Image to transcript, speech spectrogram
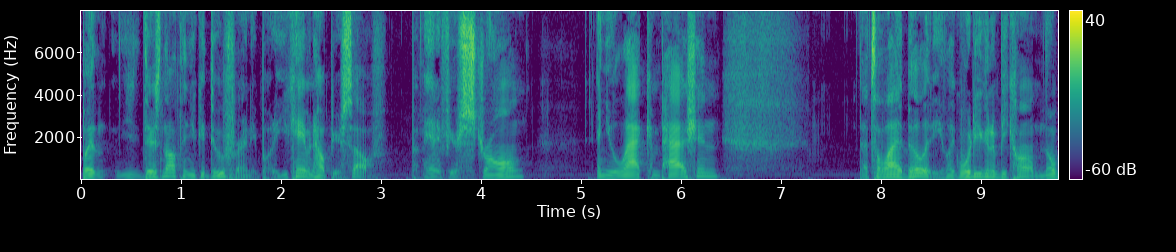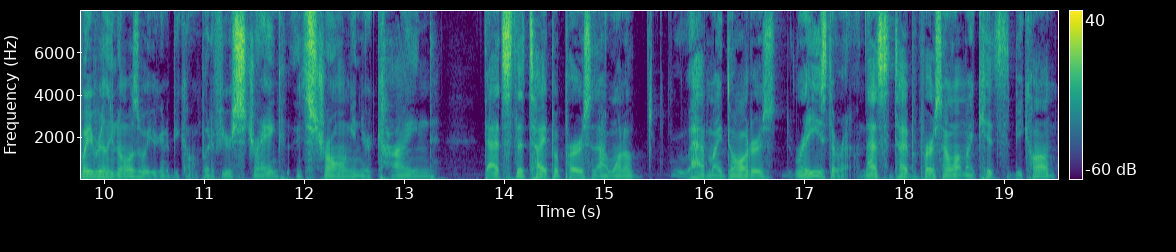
but you, there's nothing you could do for anybody. You can't even help yourself. But man, if you're strong and you lack compassion, that's a liability. Like, what are you going to become? Nobody really knows what you're going to become. But if you're strength, it's strong and you're kind, that's the type of person I want to have my daughters raised around. That's the type of person I want my kids to become.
